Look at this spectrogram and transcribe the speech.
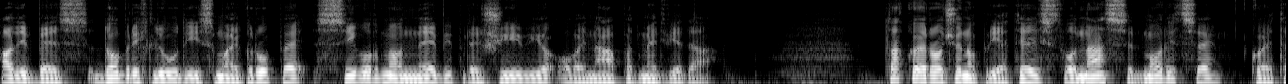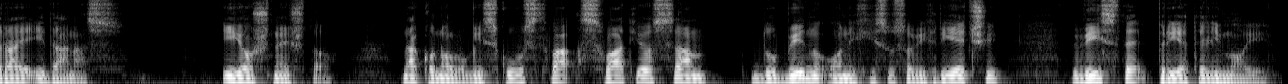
ali bez dobrih ljudi iz moje grupe sigurno ne bi preživio ovaj napad medvjeda. Tako je rođeno prijateljstvo nas sedmorice koje traje i danas. I još nešto. Nakon ovog iskustva shvatio sam dubinu onih Isusovih riječi, vi ste prijatelji moji.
